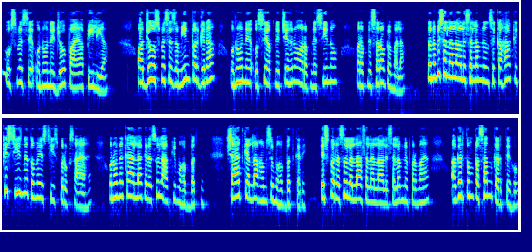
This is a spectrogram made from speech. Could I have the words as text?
اس میں سے انہوں نے جو پایا پی لیا۔ اور جو اس میں سے زمین پر گرا، انہوں نے اسے اپنے چہروں اور اپنے سینوں اور اپنے سروں پہ ملا۔ تو نبی صلی اللہ علیہ وسلم نے ان سے کہا کہ کس چیز نے تمہیں اس چیز پر اکسایا ہے؟ انہوں نے کہا اللہ کے رسول آپ کی محبت نے شاید کہ اللہ ہم سے محبت کرے۔ اس پر رسول اللہ صلی اللہ علیہ وسلم نے فرمایا، اگر تم پسند کرتے ہو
